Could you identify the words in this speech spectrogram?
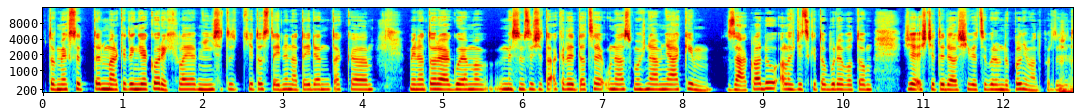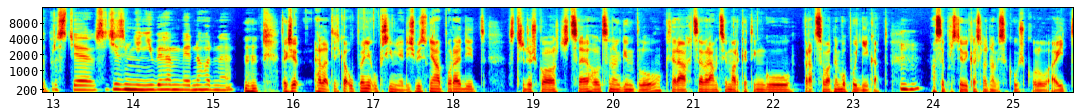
v tom, jak se ten marketing jako rychle a mění se to, je to stejně na týden, tak uh, my na to reagujeme a myslím si, že ta akreditace je u nás zkušenost možná v nějakém základu, ale vždycky to bude o tom, že ještě ty další věci budeme doplňovat, protože mm-hmm. to prostě se ti změní během jednoho dne. Mm-hmm. Takže hele, teďka úplně upřímně, když bys měla poradit středoškolačce, holce na Gimplu, která chce v rámci marketingu pracovat nebo podnikat, mm-hmm. má se prostě vykaslat na vysokou školu a jít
